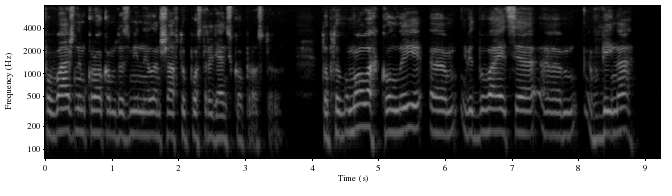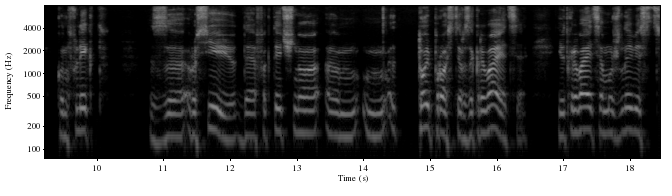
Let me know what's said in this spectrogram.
поважним кроком до зміни ландшафту пострадянського простору. Тобто, в умовах, коли ем, відбувається ем, війна, конфлікт з Росією, де фактично ем, той простір закривається, і відкривається можливість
